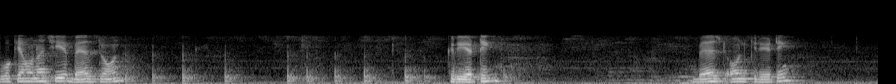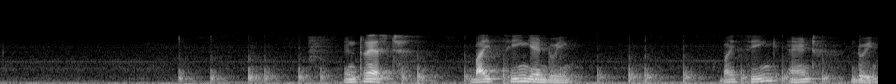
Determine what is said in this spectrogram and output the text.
वो क्या होना चाहिए? Based on creating, based on creating interest by seeing and doing, by seeing and doing.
